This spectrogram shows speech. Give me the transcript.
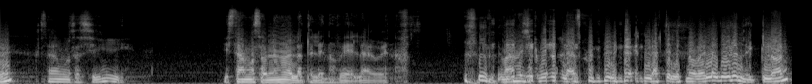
güey. Estábamos así y, y estábamos hablando de la telenovela, güey. ¿no? Mames, ¿ya vieron la, la telenovela? ¿Ya vieron el clon?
